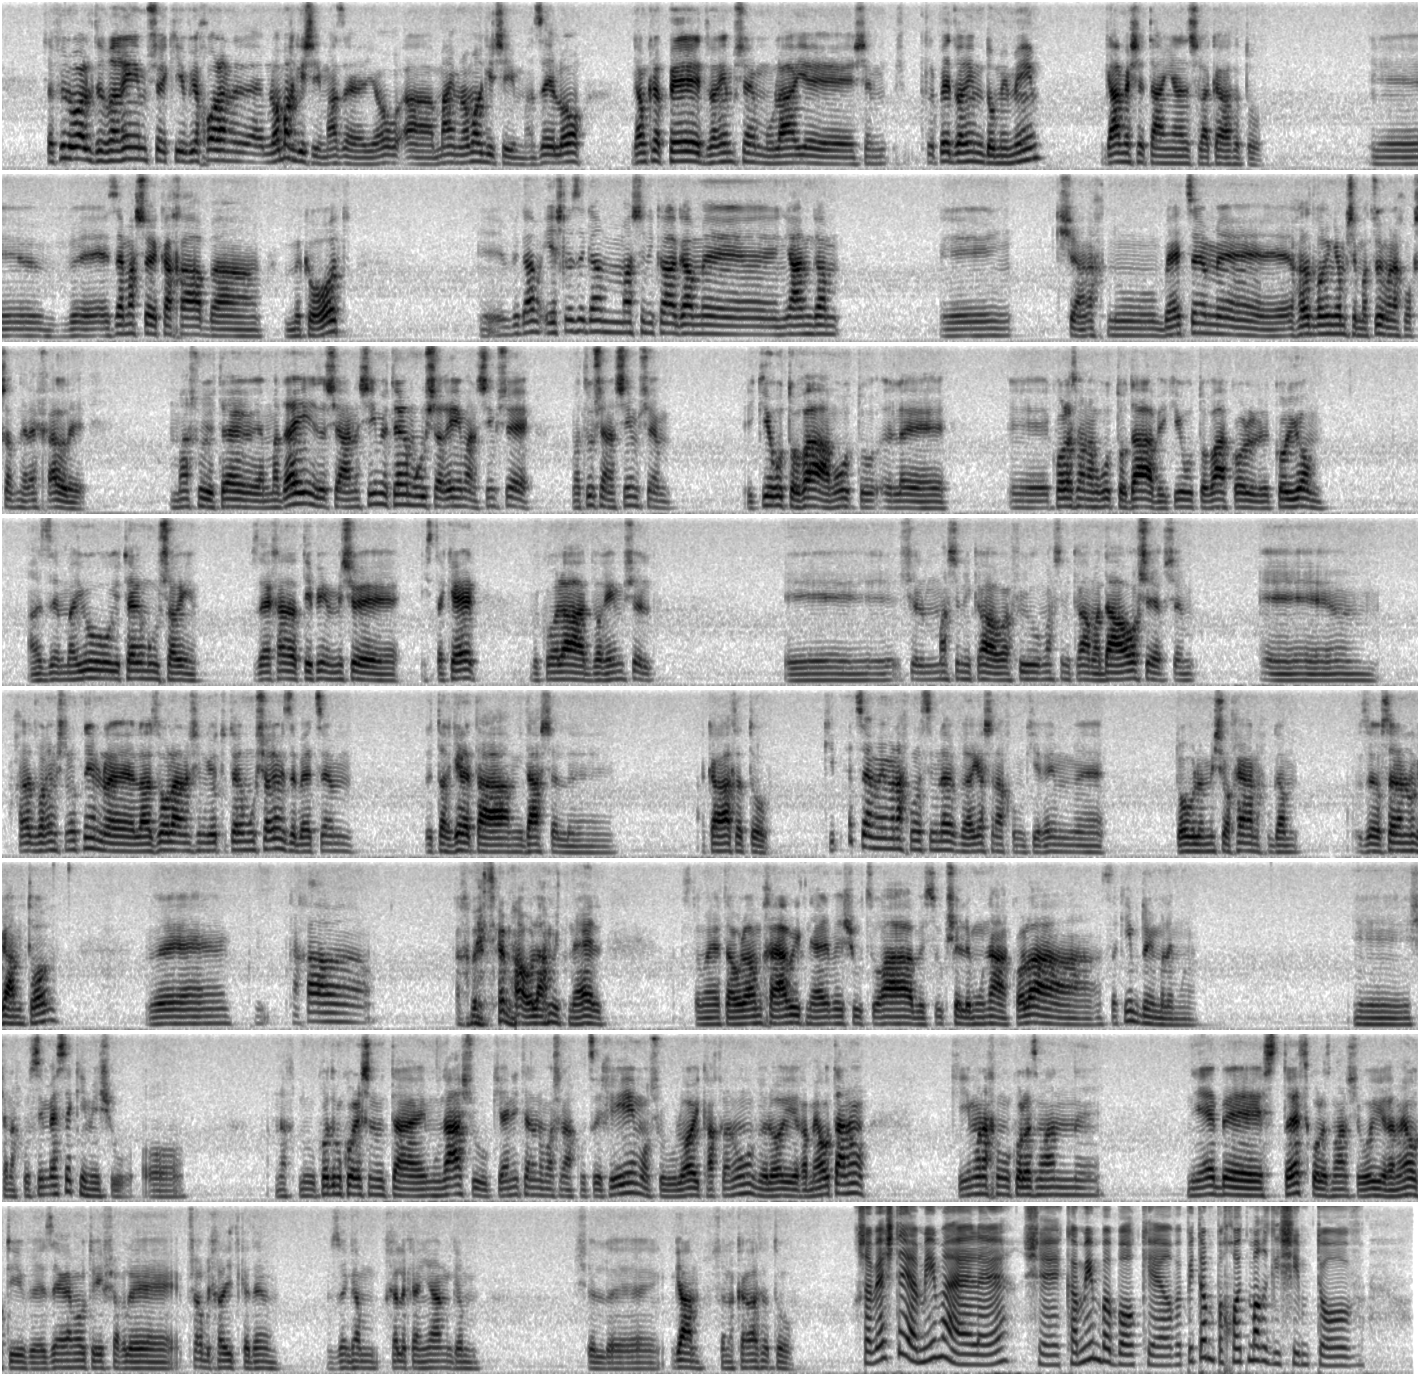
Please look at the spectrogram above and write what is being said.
שאפילו על דברים שכביכול הם לא מרגישים, מה זה, יאור, המים לא מרגישים, אז זה לא... גם כלפי דברים שהם אולי... אה, שהם כלפי דברים דוממים, גם יש את העניין הזה של הכרת הטוב. אה, וזה מה שככה במקורות. וגם, יש לזה גם מה שנקרא גם אה, עניין גם, אה, כשאנחנו בעצם, אה, אחד הדברים גם שמצאו, אם אנחנו עכשיו נלך על אה, משהו יותר מדעי, זה שאנשים יותר מאושרים, אנשים שמצאו שאנשים שהם הכירו טובה, אמרו, אה, כל הזמן אמרו תודה והכירו טובה כל, כל יום, אז הם היו יותר מאושרים. זה אחד הטיפים, מי שיסתכל, בכל הדברים של, אה, של מה שנקרא, או אפילו מה שנקרא מדע העושר, שהם אה, אחד הדברים שנותנים לעזור לאנשים להיות יותר מאושרים זה בעצם לתרגל את המידה של אה, הכרת הטוב. כי בעצם אם אנחנו נשים לב, ברגע שאנחנו מכירים טוב למישהו אחר, אנחנו גם, זה עושה לנו גם טוב, וככה ככה בעצם העולם מתנהל. אומרת, העולם חייב להתנהל באיזושהי צורה, בסוג של אמונה. כל העסקים בנויים על אמונה. אה, שאנחנו עושים עסק עם מישהו, או אנחנו, קודם כל יש לנו את האמונה שהוא כן ייתן לנו מה שאנחנו צריכים, או שהוא לא ייקח לנו ולא ירמה אותנו. כי אם אנחנו כל הזמן אה, נהיה בסטרס כל הזמן, שהוא ירמה אותי, וזה ירמה אותי, אפשר, ל... אפשר בכלל להתקדם. וזה גם חלק העניין גם של, אה, גם, של הכרת הטוב. עכשיו, יש את הימים האלה שקמים בבוקר ופתאום פחות מרגישים טוב,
